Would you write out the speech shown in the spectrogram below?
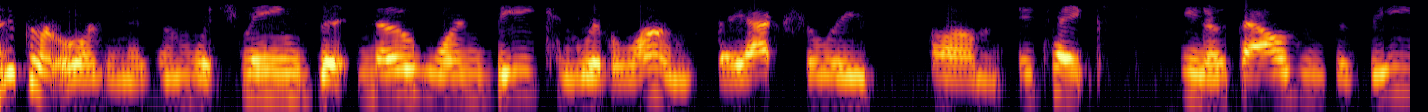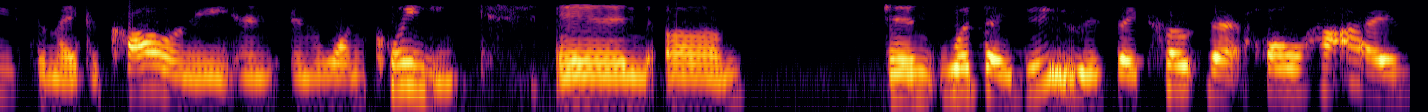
superorganism, which means that no one bee can live alone. They actually, um, it takes you know thousands of bees to make a colony and, and one queen, and um, and what they do is they coat that whole hive,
